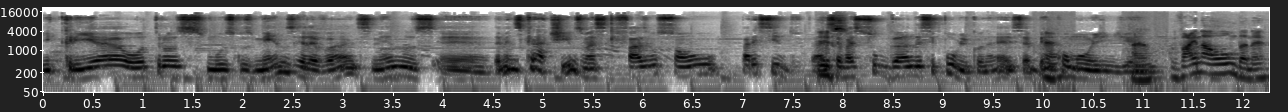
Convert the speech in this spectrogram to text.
e cria outros músicos menos relevantes, menos é, até menos criativos, mas que fazem um som parecido. Aí Isso. você vai sugando esse público, né? Isso é bem é. comum hoje em dia. É. Vai na onda, né?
